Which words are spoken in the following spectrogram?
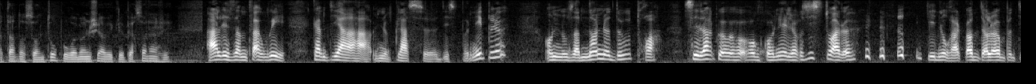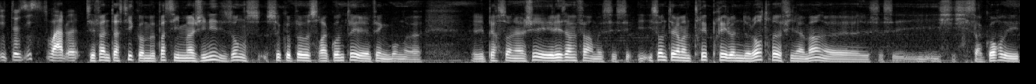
attendre son tour pour manger avec les personnes âgées. Ah, les enfants, oui. Quand il y a une place disponible, on nous en donne deux ou trois. C'est là qu'on connaît leurs histoires. qui nous racontent leurs petites histoires. C'est fantastique, on ne peut pas s'imaginer, disons, ce que peuvent se raconter enfin, bon, euh, les personnes âgées et les enfants. Mais ils sont tellement très près l'un de l'autre, finalement, euh, ils s'accordent et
